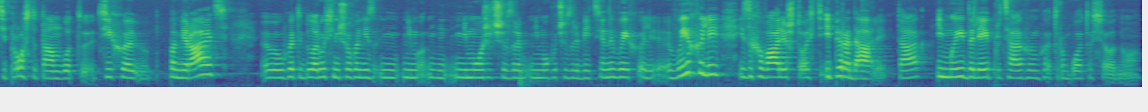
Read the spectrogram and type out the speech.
ці просто там вот ціха паміраць у гэтай беларусі нічога не, не, не можучы не могучы зрабіць. Яны выехалі выехалі і захавалі штосьці і перадалі так? І мы далей працягваем гэту работу все адно.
